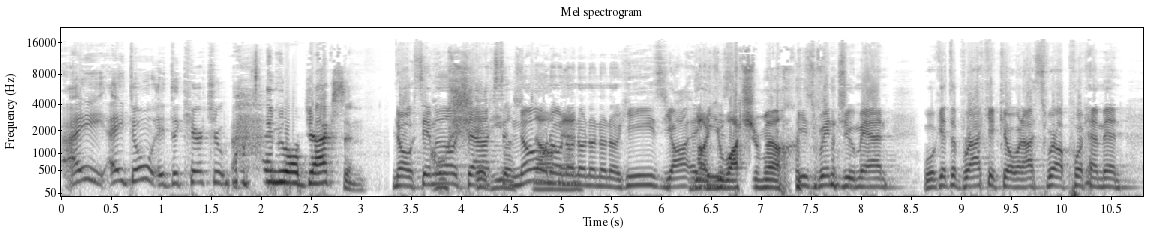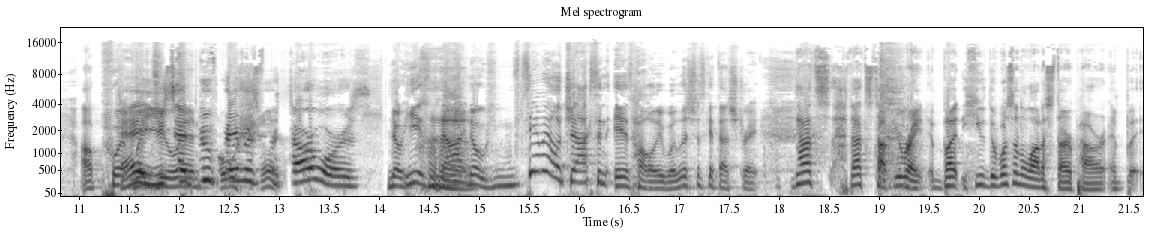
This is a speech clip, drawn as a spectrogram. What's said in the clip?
I I don't the character. Samuel Jackson. No, Samuel Oh, L. shit, Jackson. was- no, no, no, no, man. no, no, no, no. He's young. Oh, he's, you watch your mouth. He's Windu, man. We'll get the bracket going. I swear, I'll put him in. I'll put Hey, Windu you said in. too Oh, famous shit. for Star Wars. No, he is not. No, Samuel L. Jackson is Hollywood. Let's just get that straight. That's that's tough. You're right, but he there wasn't a lot of star power. and- But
